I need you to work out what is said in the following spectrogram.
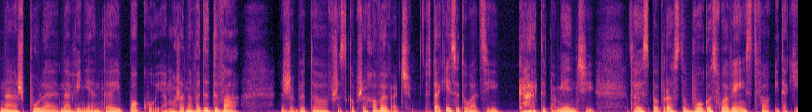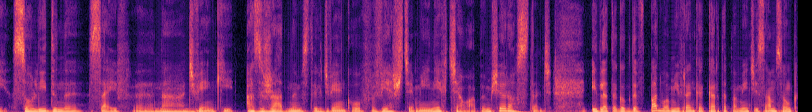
na szpule nawinięte i pokój, a może nawet dwa, żeby to wszystko przechowywać. W takiej sytuacji karty pamięci to jest po prostu błogosławieństwo i taki solidny safe e, na dźwięki. A z żadnym z tych dźwięków, wierzcie mi, nie chciałabym się rozstać. I dlatego, gdy wpadła mi w rękę karta pamięci Samsung,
